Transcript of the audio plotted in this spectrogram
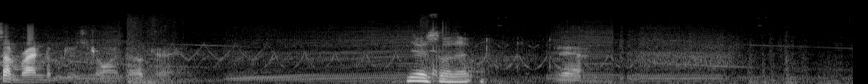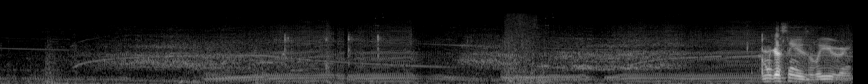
Some random just joined, okay. Yeah, I saw that. Yeah. I'm guessing he's leaving.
